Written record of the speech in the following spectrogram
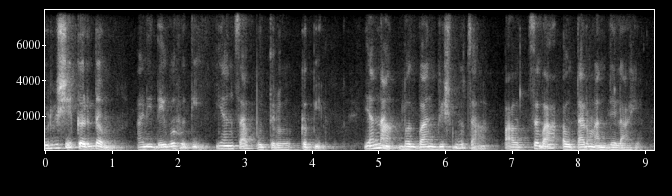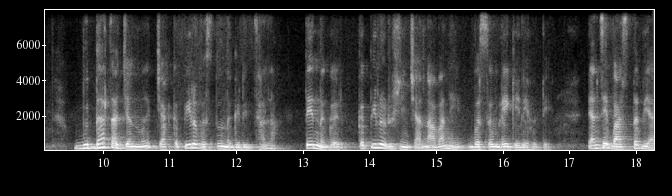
ऋषी कर्दम आणि देवहूती यांचा पुत्र कपिल. यांना भगवान विष्णूचा पाचवा अवतार मानलेला आहे. बुद्धाचा जन्म ज्या कपिलवस्तू नगरीत झाला ते नगर कपिल ऋषींच्या नावाने बसवले गेले होते. त्यांचे वास्तव्य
